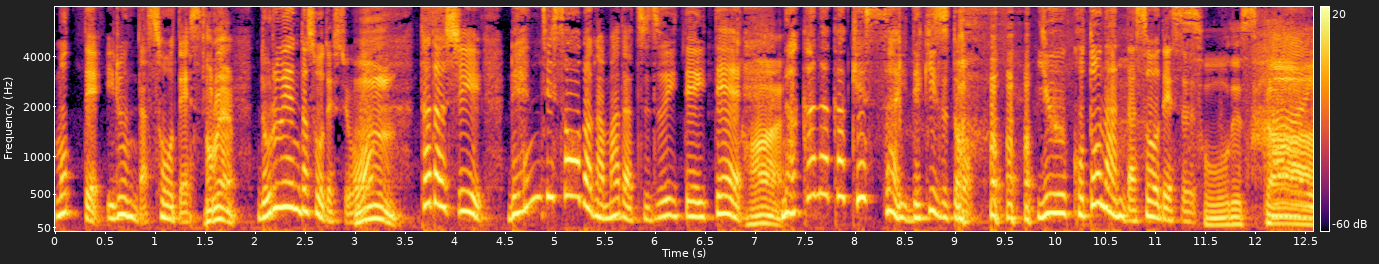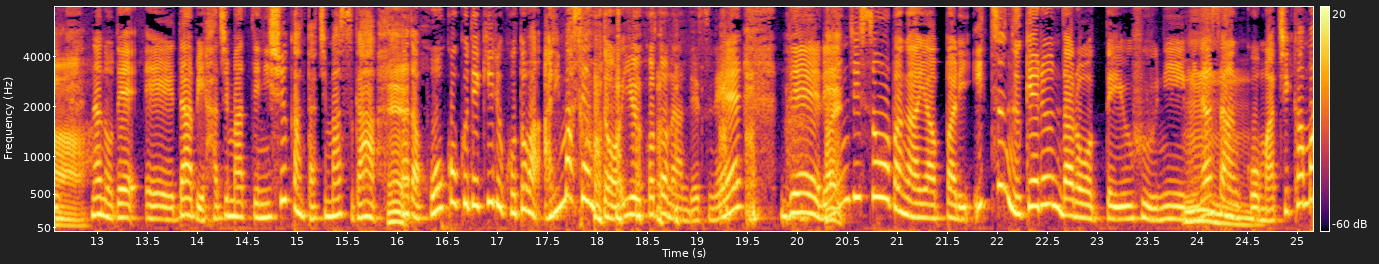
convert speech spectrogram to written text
持っているんだそうです。ドル円ドル円だそうですよ。うん、ただし、レンジ相場がまだ続いていて、はい、なかなか決済できずと いうことなんだそうです。そうですか。はい。なので、えー、ダービー始まって2週間経ちますが、ええ、まだ報告できることはありませんということなんですね。で、レンジ相場がやっぱりいつ抜けるんだろうっていうふうに皆さんこう待ち構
